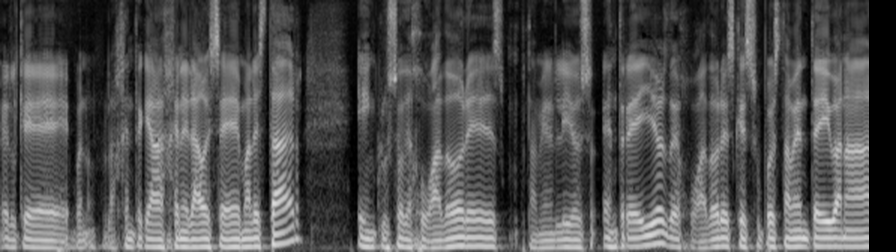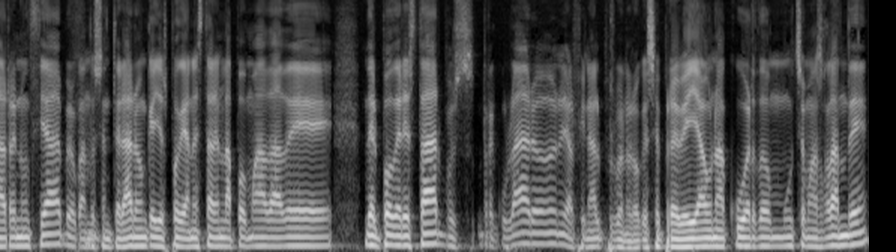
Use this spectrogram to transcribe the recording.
el que, bueno, la gente que ha generado ese malestar e incluso de jugadores, también líos entre ellos, de jugadores que supuestamente iban a renunciar, pero cuando se enteraron que ellos podían estar en la pomada de, del poder estar, pues recularon y al final, pues bueno, lo que se preveía un acuerdo mucho más grande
